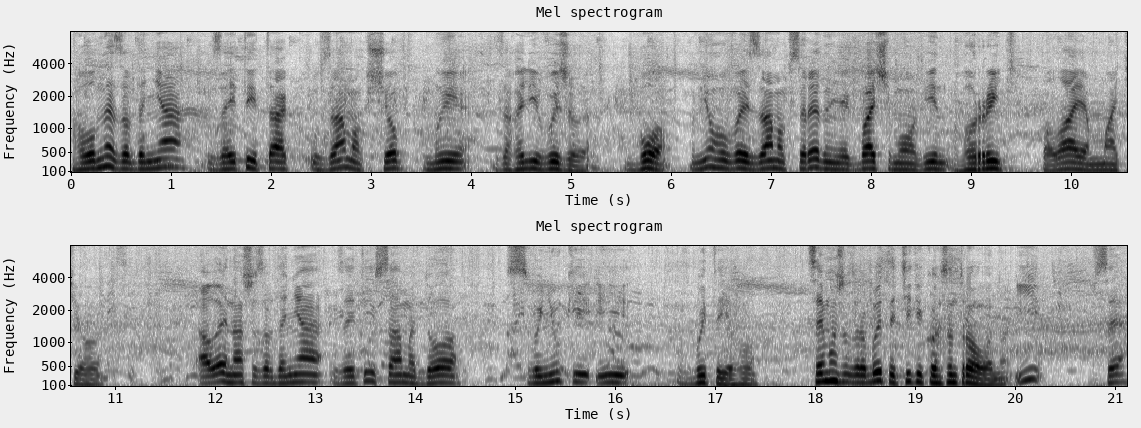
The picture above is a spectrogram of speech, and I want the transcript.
Головне завдання зайти так у замок, щоб ми взагалі вижили. Бо у нього весь замок всередині, як бачимо, він горить, палає, мать його. Але наше завдання зайти саме до свинюки і вбити його. Це можна зробити тільки концентровано. І все.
